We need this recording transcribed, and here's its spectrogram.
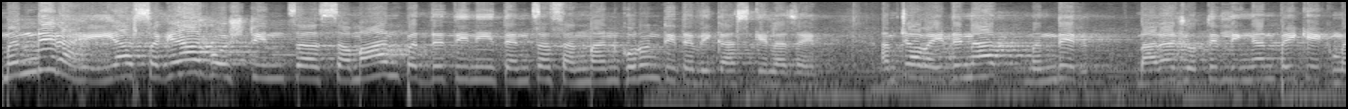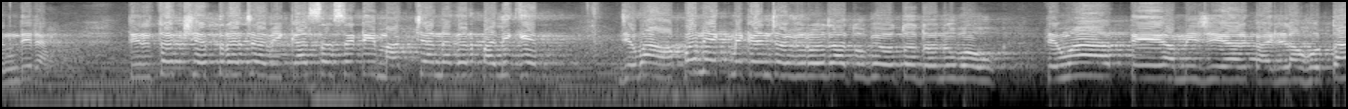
मंदिर आहे. या सगळ्या गोष्टींचा समान पद्धतीने त्यांचा सन्मान करून तिथे विकास केला जाईल. आमच्या वैद्यनाथ मंदिर बारा ज्योतिर्लिंगांपैकी एक मंदिर आहे. तीर्थक्षेत्राच्या विकासासाठी मागच्या नगरपालिकेत जेव्हा आपण एकमेकांच्या विरोधात उभे होतो धनुभाऊ तेव्हा ते आम्ही जी आर काढला होता.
